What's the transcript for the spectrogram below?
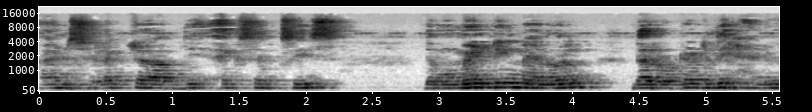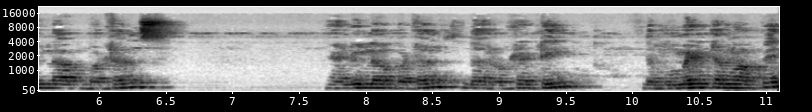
and select of the x axis. The momenting manual the rotate the hand wheel of buttons hand wheel of buttons the rotating the momentum of a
